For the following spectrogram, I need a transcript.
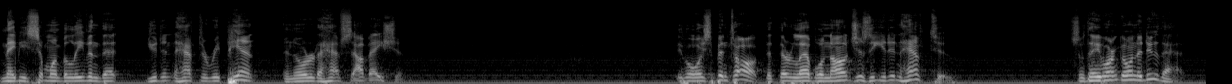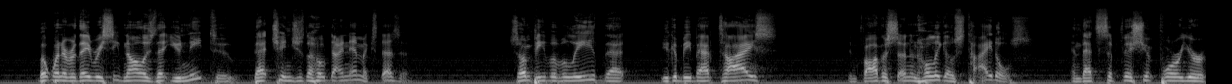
maybe someone believing that you didn't have to repent in order to have salvation. You've always been taught that their level of knowledge is that you didn't have to. So they weren't going to do that. But whenever they receive knowledge that you need to, that changes the whole dynamics, does it? Some people believe that you can be baptized in Father, Son, and Holy Ghost titles, and that's sufficient for your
